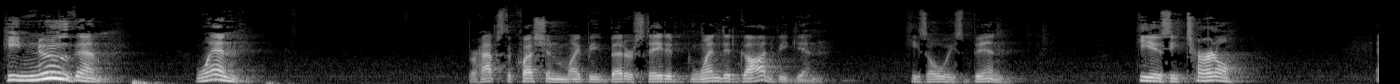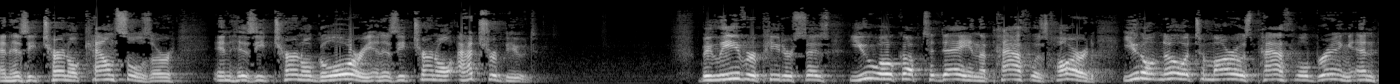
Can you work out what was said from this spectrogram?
He knew them. When? Perhaps the question might be better stated when did God begin? He's always been. He is eternal. And his eternal counsels are in his eternal glory and his eternal attribute. Believer, Peter says, you woke up today and the path was hard. You don't know what tomorrow's path will bring. And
